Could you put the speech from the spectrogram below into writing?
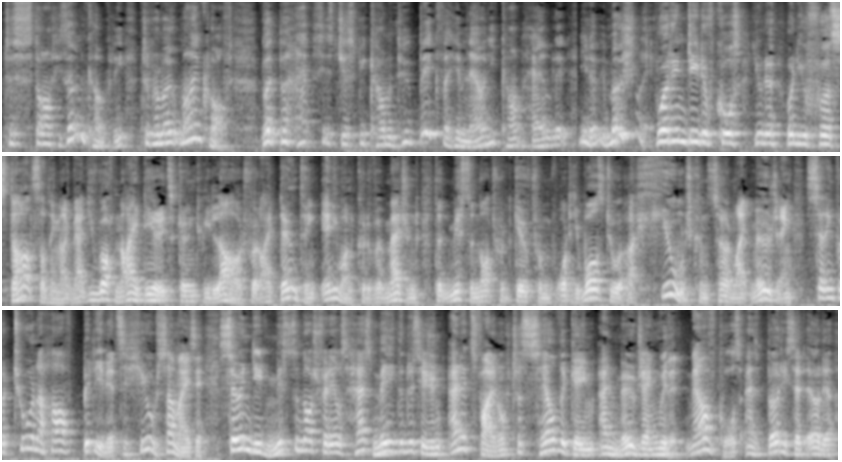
to start his own company to promote Minecraft. But perhaps it's just become too big for him now and he can't handle it, you know, emotionally. Well, indeed, of course, you know, when you first start something like that, you've got an idea it's going to be large, but I don't think anyone could have imagined that Mr. Notch would go from what he was to a huge concern like Mojang, selling for two and a half billion. It's a huge sum, I say. So, indeed, Mr. Notch Videos has made the decision, and it's final, to sell the game and Mojang with it. Now, of course, as Bertie said earlier,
